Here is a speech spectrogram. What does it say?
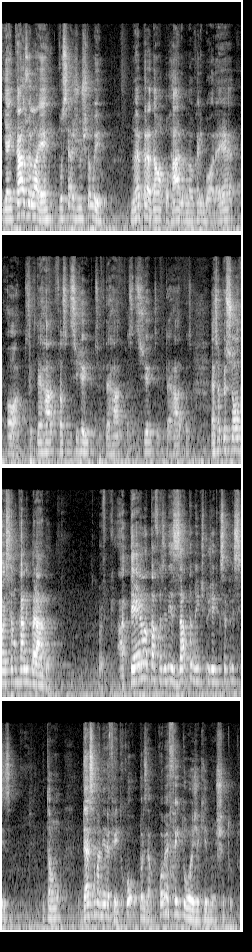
E aí caso ela erre, você ajusta o erro. Não é para dar uma porrada, mandar o cara embora. É, ó, isso aqui tá errado, faça desse jeito. Isso aqui tá errado, faça desse jeito. Isso aqui tá errado, faça... Essa pessoa vai sendo calibrada. Até ela tá fazendo exatamente do jeito que você precisa. Então, dessa maneira é feito. Por exemplo, como é feito hoje aqui no Instituto?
